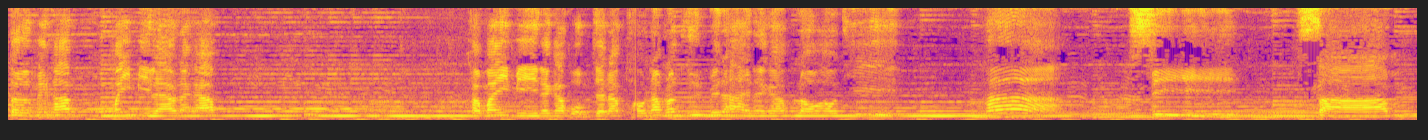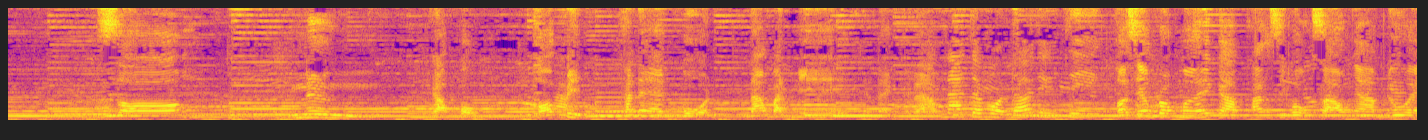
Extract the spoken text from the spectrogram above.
เติมไหมครับ ไม่มีแล้วนะครับ ถ้าไม่มีนะครับ ผมจะนับเขานับทั้งคืนไม่ได้นะครับ เราเอาที่5 4 3 2 1ครับผม ขอปิดคะแนนโหวตณบัดนี้นะครับ น่าจะหมดแล้วจริงขอเสียงปรบมือให้กับทั้ง 16 สาวงามด้วย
